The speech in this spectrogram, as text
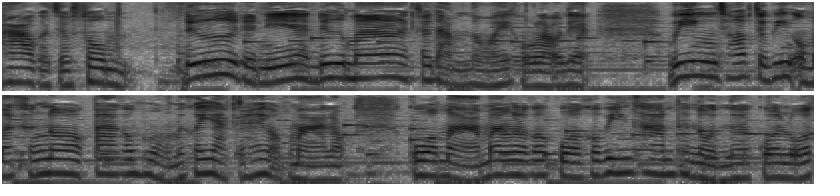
ข้าวกับเจ้าส้ม ดื้อเดี๋ยวนี้ดื้อมากเจ้าดำน้อยของเราเนี่ย วิ่งชอบจะวิ่งออกมาข้างนอก ป้าก็ห่วงไม่ค่อยอยากจะให้ออกมาหรอกกลัวหมามั่งแล้วก็กลัวเขาวิ่งข้ามถนนนะกลัวรถ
